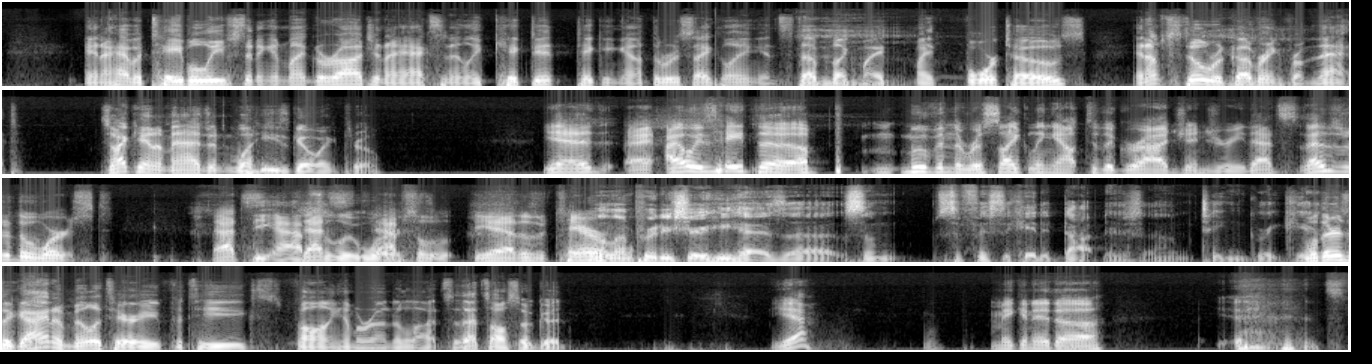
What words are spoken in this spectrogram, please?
and I have a table leaf sitting in my garage, and I accidentally kicked it, taking out the recycling, and stubbed like my my four toes, and I'm still recovering from that. So I can't imagine what he's going through. Yeah, I, I always hate the uh, p- m- moving the recycling out to the garage injury. That's those are the worst. That's The that's absolute worst. Absolute, yeah, those are terrible. Well, I'm pretty sure he has uh, some sophisticated doctors um, taking great care. Well, of there's a guy but- in a military fatigues following him around a lot, so that's also good. Yeah, We're making it uh, it's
